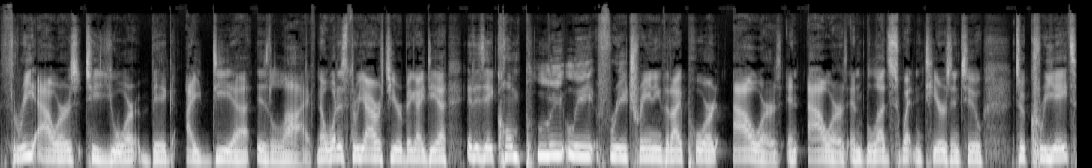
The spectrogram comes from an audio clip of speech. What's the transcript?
three hours to your big idea is live. Now, what is three hours to your big idea? It is a completely free training that I poured hours and hours and blood, sweat, and tears into to create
